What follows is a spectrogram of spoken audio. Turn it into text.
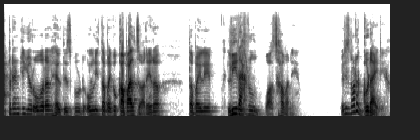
एपरेन्टली यो overall health is good only तपाईँको कपाल झरेर तपाईँले लिइराख्नु छ भने। It is not a good idea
